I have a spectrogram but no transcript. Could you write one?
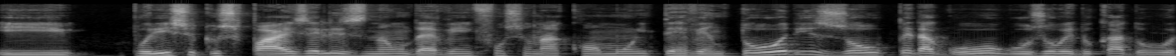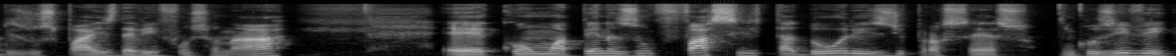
e por isso que os pais eles não devem funcionar como interventores ou pedagogos ou educadores. Os pais devem funcionar é, como apenas um facilitadores de processo. Inclusive,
